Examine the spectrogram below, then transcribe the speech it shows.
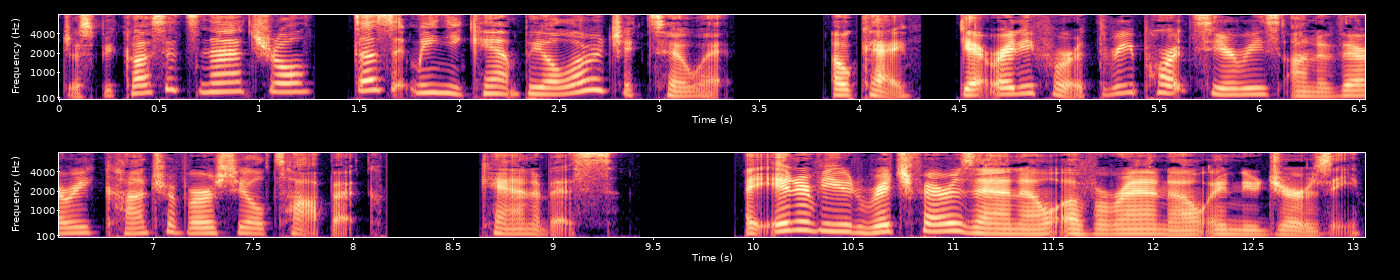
Just because it's natural doesn't mean you can't be allergic to it. Okay, get ready for a three part series on a very controversial topic cannabis. I interviewed Rich Ferrazzano of Verano in New Jersey.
